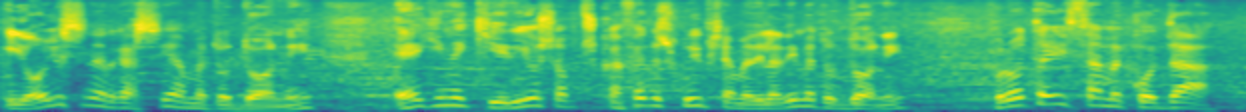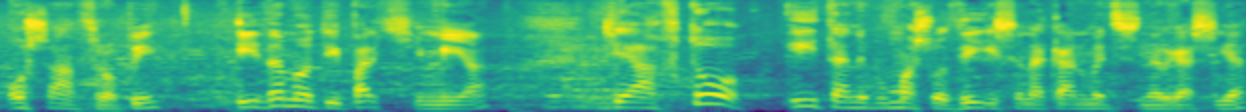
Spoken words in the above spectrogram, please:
Η όλη συνεργασία με τον Τόνι έγινε κυρίως από τους καφέδες που ήπιαμε. Δηλαδή με τον Τόνι, πρώτα ήρθαμε κοντά ως άνθρωποι, είδαμε ότι υπάρχει χημεία και αυτό ήταν που μας οδήγησε να κάνουμε τη συνεργασία.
